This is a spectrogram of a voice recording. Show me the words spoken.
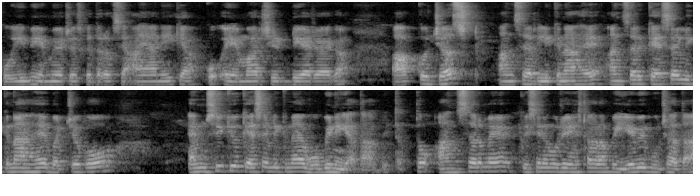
कोई भी एम एच एस की तरफ़ से आया नहीं कि आपको ओ एम आर शीट दिया जाएगा। आपको जस्ट आंसर लिखना है। आंसर कैसे लिखना है बच्चों को? एम सी क्यू कैसे लिखना है वो भी नहीं आता अभी तक। तो आंसर में किसी ने मुझे इंस्टाग्राम पे ये भी पूछा था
